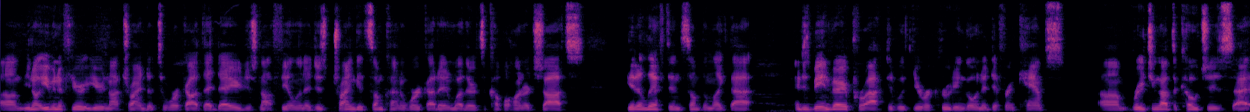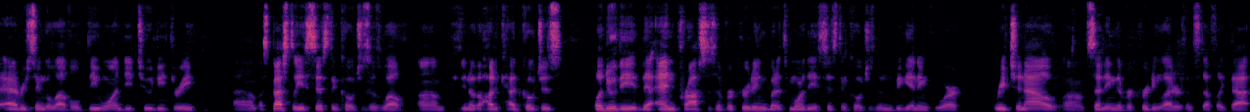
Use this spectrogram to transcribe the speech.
Um, you know, even if you're you're not trying to, to work out that day, you're just not feeling it. Just try and get some kind of workout in, whether it's a couple hundred shots, get a lift in, something like that and just being very proactive with your recruiting, going to different camps, um, reaching out to coaches at every single level D1, D2, D3, um, especially assistant coaches as well. Because, um, you know, the head coaches will do the, the end process of recruiting, but it's more the assistant coaches in the beginning who are reaching out, um, sending the recruiting letters and stuff like that.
